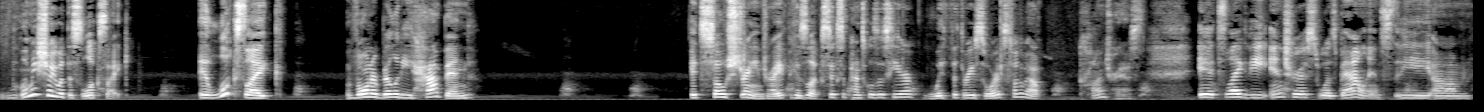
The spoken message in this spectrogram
let me show you what this looks like. It looks like vulnerability happened. It's so strange, right? Because look, Six of Pentacles is here with the Three Swords. Talk about contrast it's like the interest was balanced. The, um,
